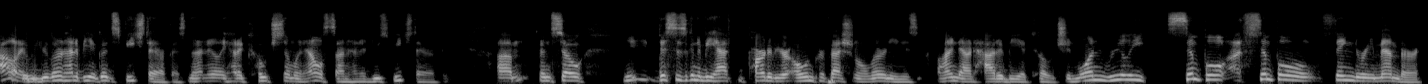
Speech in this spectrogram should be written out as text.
college. You learn how to be a good speech therapist, not really how to coach someone else on how to do speech therapy. Um, and so this is going to be part of your own professional learning is find out how to be a coach. And one really simple a simple thing to remember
